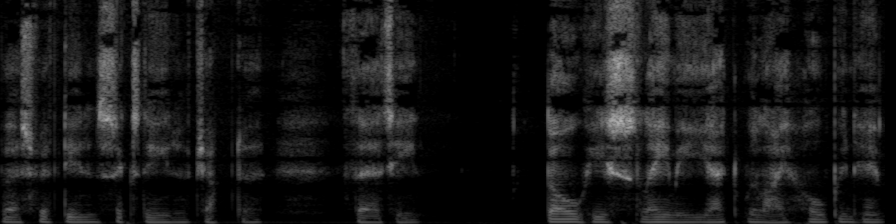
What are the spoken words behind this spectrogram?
verse 15 and 16 of chapter 13. Though he slay me, yet will I hope in him.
